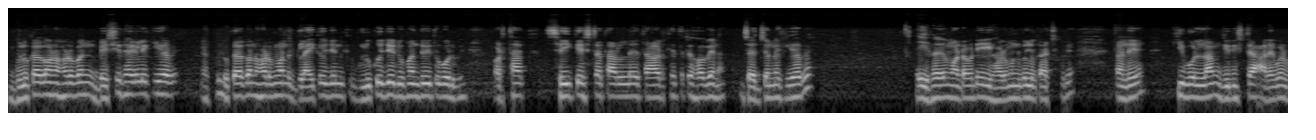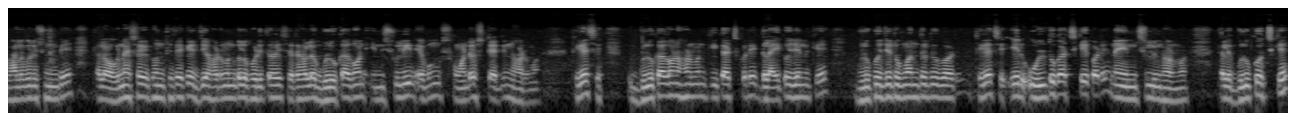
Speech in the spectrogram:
গ্লুকাগন হরমোন বেশি থাকলে কি হবে? না, গ্লুকাগন হরমোন গ্লাইকোজেনকে, গ্লুকোজে রূপান্তরিত করবে। অর্থাৎ সেই কেসটা তাহলে তার ক্ষেত্রে হবে না। যার জন্য কি হবে? এইভাবে মোটামুটি এই হরমোনগুলো কাজ করে। তাহলে কি বললাম? জিনিসটা আরেকবার ভালো করে শুনবে। তাহলে অগ্নাশয় গ্রন্থি থেকে যে হরমোনগুলো ঘটিত হয়, সেটা হলো গ্লুকাগন, ইনসুলিন এবং সোমাটোস্ট্যাটিন হরমোন। ঠিক আছে? গ্লুকাগন হরমোন কী কাজ করে? গ্লাইকোজেনকে গ্লুকোজে রূপান্তরিত করে। ঠিক আছে? এর উল্টো কাজ কে করে? না, ইনসুলিন হরমোন। তাহলে গ্লুকোজকে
